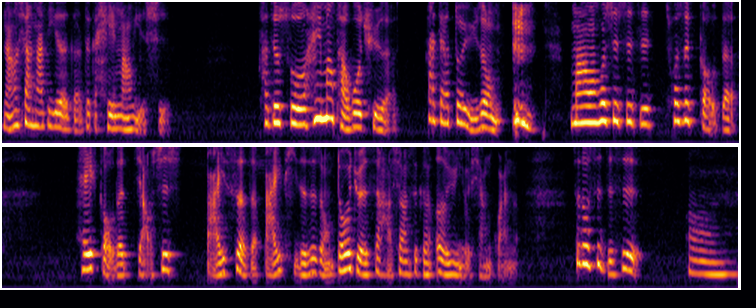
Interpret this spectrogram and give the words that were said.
然后像他第二个这个黑猫也是，他就说黑猫跑过去了。大家对于这种 猫啊，或是四只或是狗的黑狗的脚是白色的白体的这种，都会觉得是好像是跟厄运有相关的。这都是只是嗯，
